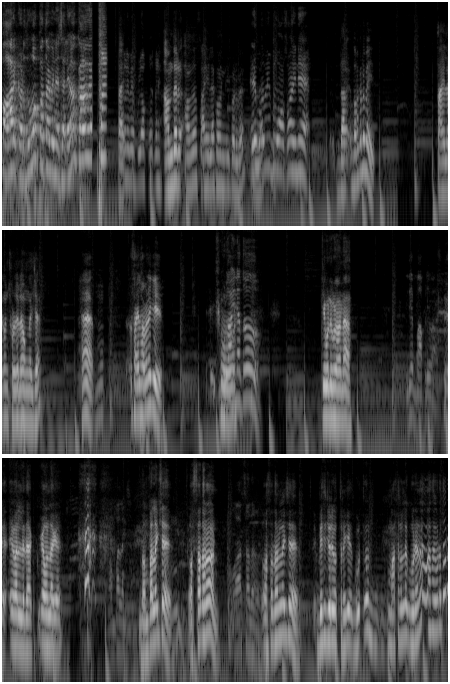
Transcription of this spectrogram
पार कर दूंगा पता भी ना चलेगा कहाँ गए আমাদের আমাদের সাহিল এখন ই করবে দা- দরকার নেই সাহিল এখন ছোট ছেলে হয়ে গেছে হ্যাঁ। সাহিল হবে নাকি? না তো। কে বলে ঘুরা না রে বাপ। রে বাপ এবার লে দেখ কেমন লাগে? লম্বা লাগছে। অসাধারণ? অসাধারণ। অসাধারণ লাগছে? বেশি জোরে করতে নাকি? তোর মাথা করলে ঘুরে না? মাথা ঘুরে তোর?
